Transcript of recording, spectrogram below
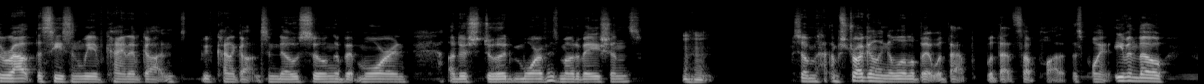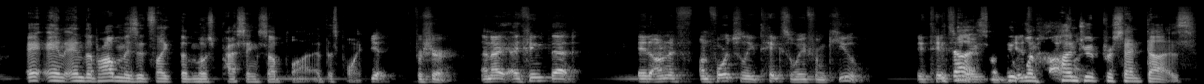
throughout the season we have kind of gotten we've kind of gotten to know Soong a bit more and understood more of his motivations. Mhm. So I'm, I'm struggling a little bit with that with that subplot at this point, even though. And and the problem is, it's like the most pressing subplot at this point. Yeah, for sure. And I, I think that it un- unfortunately takes away from Q. It It takes away does. from It one hundred percent does.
